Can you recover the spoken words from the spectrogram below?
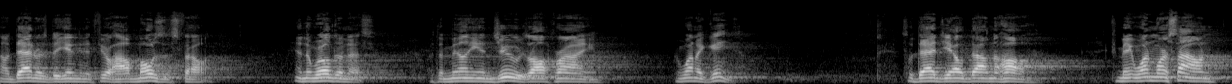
Now, Dad was beginning to feel how Moses felt in the wilderness with a million Jews all crying, We want a gink. So Dad yelled down the hall, If you make one more sound,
